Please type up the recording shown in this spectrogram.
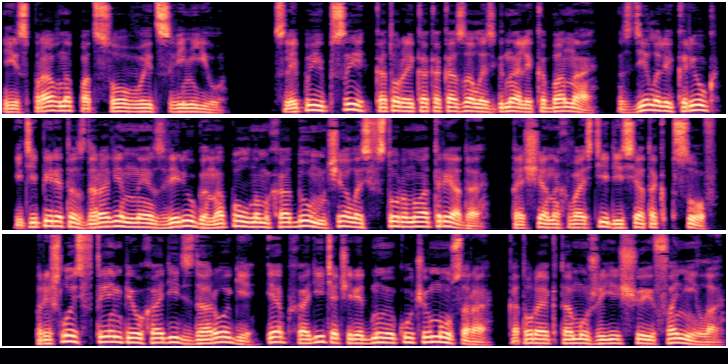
и исправно подсовывает свинью. Слепые псы, которые, как оказалось, гнали кабана, сделали крюк, и теперь эта здоровенная зверюга на полном ходу мчалась в сторону отряда, таща на хвосте десяток псов. Пришлось в темпе уходить с дороги и обходить очередную кучу мусора, которая к тому же еще и фанила.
